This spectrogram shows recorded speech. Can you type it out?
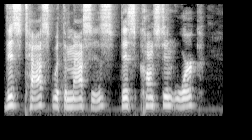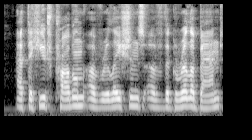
This task with the masses, this constant work at the huge problem of relations of the guerrilla band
